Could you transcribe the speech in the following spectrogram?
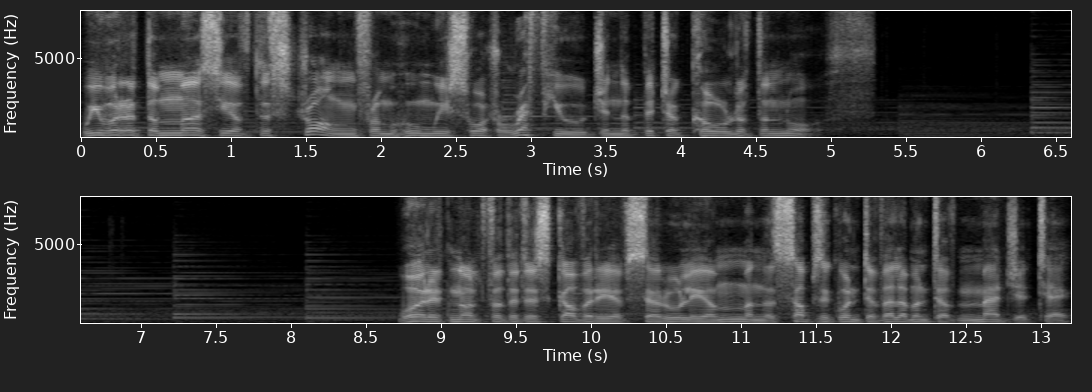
we were at the mercy of the strong from whom we sought refuge in the bitter cold of the north. Were it not for the discovery of ceruleum and the subsequent development of magitek,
